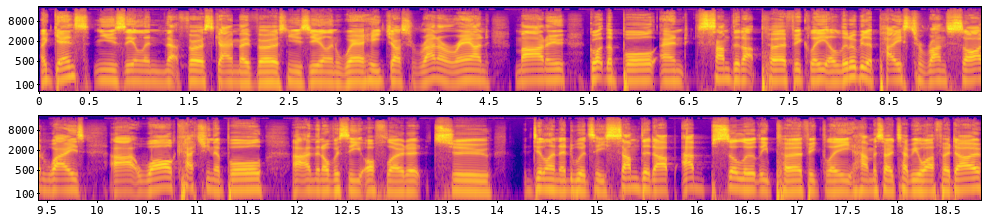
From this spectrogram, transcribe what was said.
against New Zealand in that first game they versed New Zealand, where he just ran around Manu, got the ball, and summed it up perfectly. A little bit of pace to run sideways uh, while catching the ball, uh, and then obviously offload it to Dylan Edwards, he summed it up absolutely perfectly. Hamiso Tabuai Uh,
